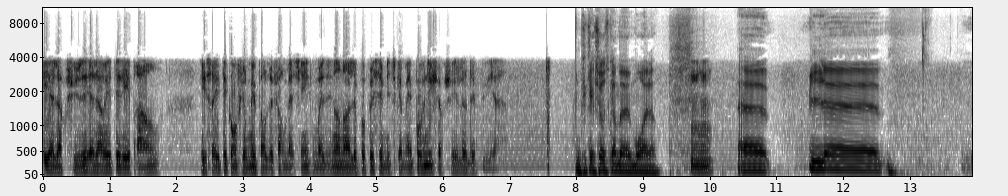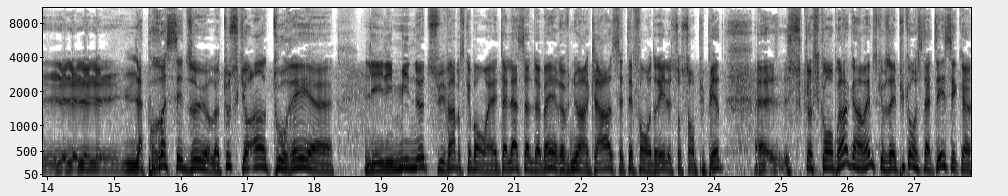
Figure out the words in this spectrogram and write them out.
et elle a refusé, elle a arrêté de les prendre. Et ça a été confirmé par le pharmacien qui m'a dit non, non, elle n'a pas pris ses médicaments, elle n'est pas venue chercher là, depuis. Euh... Depuis quelque chose comme un mois, là. Mm-hmm. euh, le... La procédure, tout ce qui a entouré euh, les, minutes suivantes, parce que bon, elle est allée à la salle de bain, elle est revenue en classe, s'est effondrée sur son pupitre. Euh, ce que je comprends quand même, ce que vous avez pu constater, c'est que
